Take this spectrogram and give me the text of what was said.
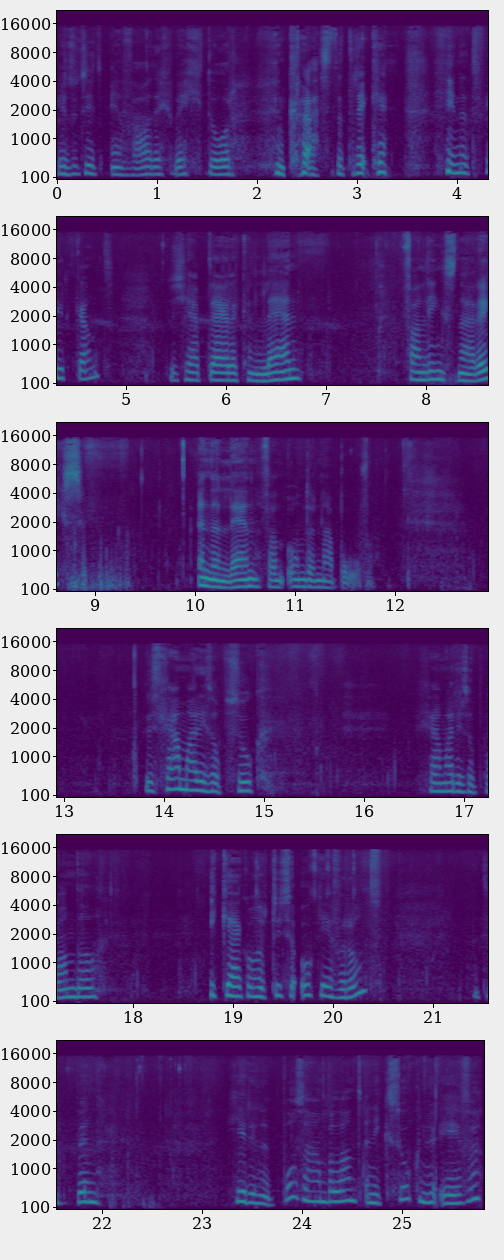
Je doet dit eenvoudig weg door een kruis te trekken in het vierkant. Dus je hebt eigenlijk een lijn van links naar rechts en een lijn van onder naar boven. Dus ga maar eens op zoek. Ga maar eens op wandel. Ik kijk ondertussen ook even rond. Want ik ben hier in het bos aanbeland en ik zoek nu even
